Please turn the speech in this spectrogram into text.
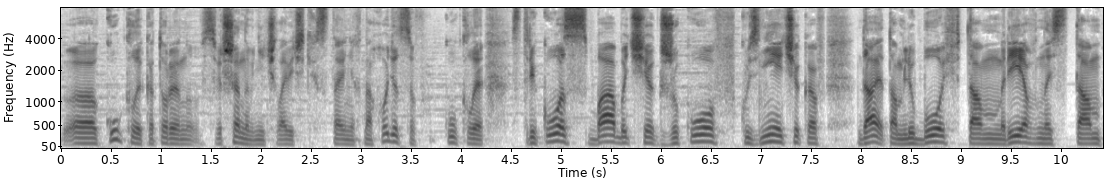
куклы, которые ну, совершенно в нечеловеческих состояниях находятся, куклы стрекоз, бабочек, жуков, кузнечиков, да, там любовь, там ревность, там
